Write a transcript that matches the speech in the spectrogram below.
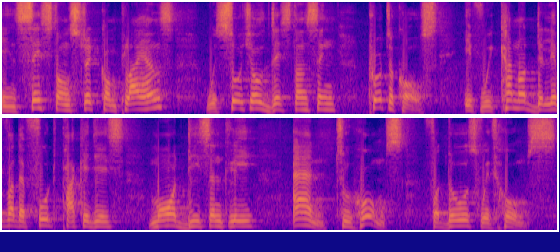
Insist on strict compliance with social distancing protocols if we cannot deliver the food packages more decently and to homes for those with homes.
